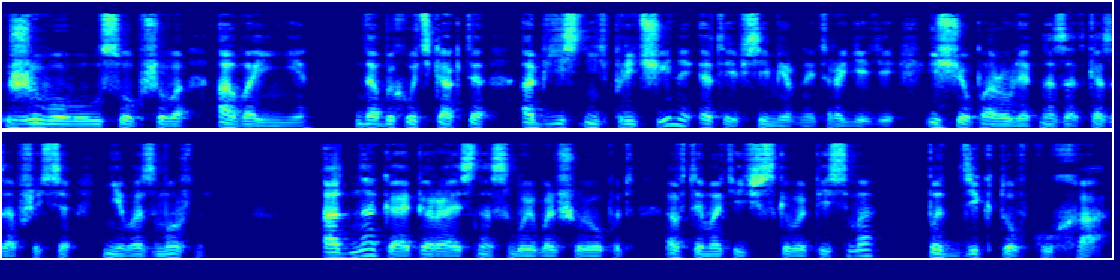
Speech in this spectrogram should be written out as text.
живого усопшего о войне, дабы хоть как-то объяснить причины этой всемирной трагедии, еще пару лет назад казавшейся невозможной. Однако, опираясь на свой большой опыт автоматического письма под диктовку Х,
